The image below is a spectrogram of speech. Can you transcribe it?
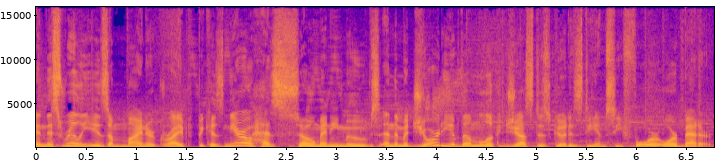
And this really is a minor gripe because Nero has so many moves and the majority of them look just as good as DMC4 or better.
